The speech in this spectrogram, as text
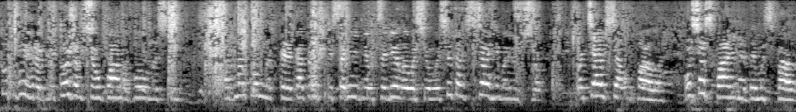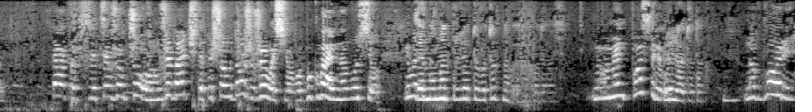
Тут выгребли, тоже все упало полностью. Одна комнатка, яка трошки середня уцелела, ось, ось тут стягиваю все. Оця вся упала. Ось ось спальня, де ми спали. Також все, це вже вчора. Вже бачите, пішов дощ, вже ось його, буквально ось. його. І от Це в момент прильоту ви тут знаходились? на момент пострілу Прильоту так. на дворі.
